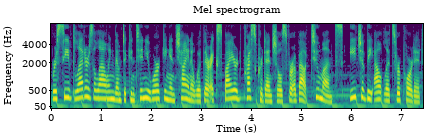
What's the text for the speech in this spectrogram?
received letters allowing them to continue working in China with their expired press credentials for about two months, each of the outlets reported.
